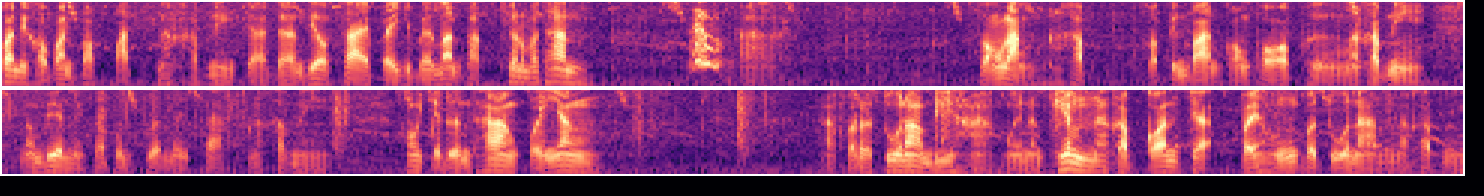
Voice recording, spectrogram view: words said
ก้อนที่เขาบันปับปัดนะครับนี่จะเดินเดี่ยวซ้ายไปจะเป็นบ้านพักชนประท่านสองหลังนะครับ ก็เป็นบ้านของพอเผิงนะครับนี่น้ำเลี้ยนนี่ครับเพื่อนๆในทราบนะครับนี่เขาจะเดินทางไปยังอ่าประตูน้ำดีหาหวยน้ำเข้มนะครับก่อนจะไปหงประตูน้ำนะครับนี่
